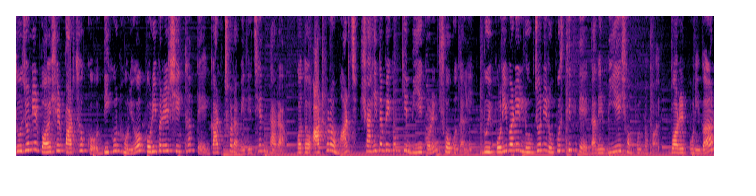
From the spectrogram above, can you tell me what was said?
দুজনের বয়সের পার্থক্য দ্বিগুণ হলেও পরিবারের সিদ্ধান্তে গাঁটছড়া বেঁধেছেন তারা। গত আঠারো মার্চ শাহিদা বেগমকে বিয়ে করেন শৌকত আলী। দুই পরিবারের লোকজনের উপস্থিতিতে তাদের বিয়ে সম্পূর্ণ হয়। বরের পরিবার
